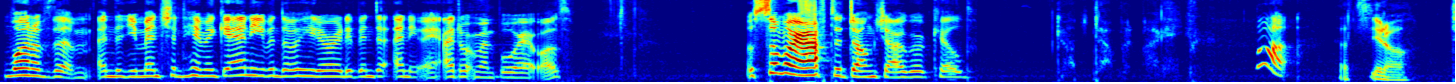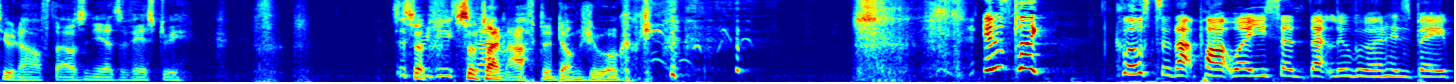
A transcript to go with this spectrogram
one of them, and then you mentioned him again, even though he'd already been dead. Anyway, I don't remember where it was. Was somewhere after Dong Zhao got killed. God damn it, Maggie. What? That's, you know, two and a half thousand years of history. Just So, sometime that. after Dong Zhuo got killed. It was like close to that part where you said that Lu Bu and his babe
